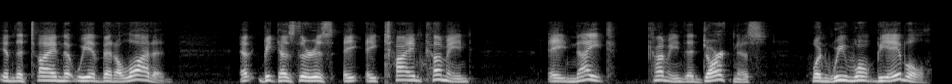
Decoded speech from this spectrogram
in the time that we have been allotted. Because there is a, a time coming, a night coming, the darkness, when we won't be able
